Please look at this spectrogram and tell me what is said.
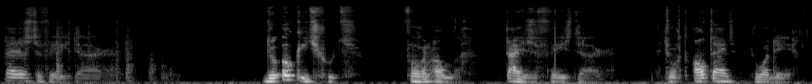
tijdens de feestdagen. Doe ook iets goeds voor een ander tijdens de feestdagen. Het wordt altijd gewaardeerd.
